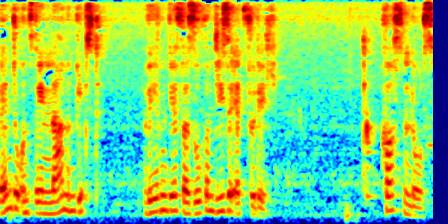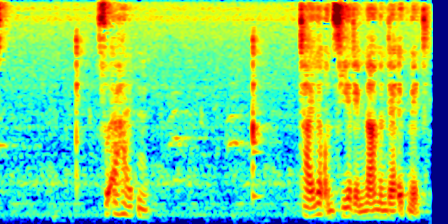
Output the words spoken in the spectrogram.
Wenn du uns den Namen gibst, werden wir versuchen, diese App für dich kostenlos zu erhalten. Teile uns hier den Namen der App mit.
